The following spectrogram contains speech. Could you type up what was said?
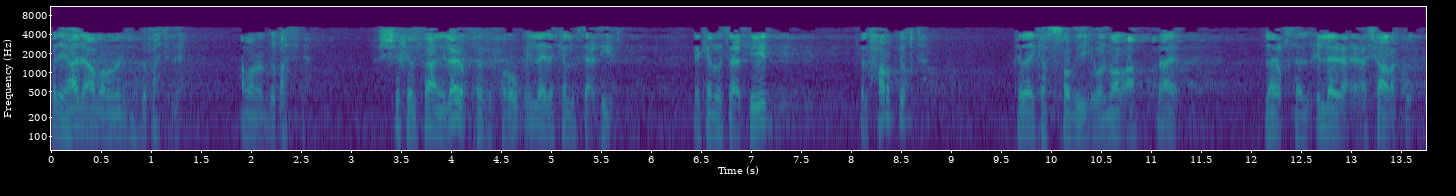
فلهذا أمر النبي بقتله. أمر بقتله. الشيخ الفاني لا يقتل في الحروب إلا إذا كان له تأثير. إذا كان له تأثير في الحرب يقتل. كذلك الصبي والمرأة لا لا يقتل إلا إذا شاركوا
